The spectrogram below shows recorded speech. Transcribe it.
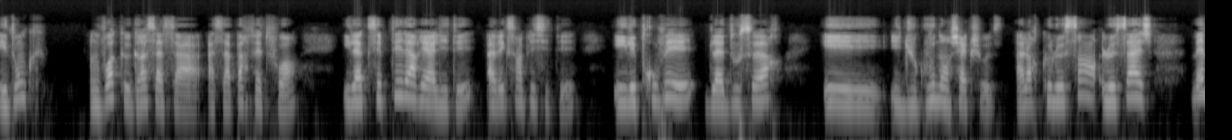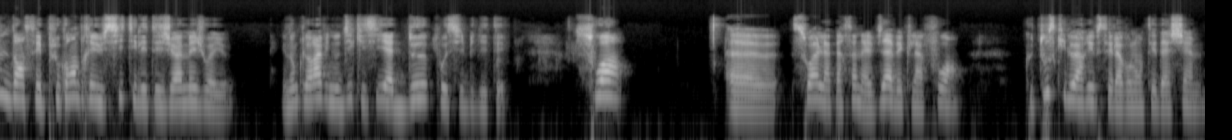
donc, on voit que grâce à à sa parfaite foi, il acceptait la réalité avec simplicité et il éprouvait de la douceur et, du goût dans chaque chose. Alors que le, sage, même dans ses plus grandes réussites, il était jamais joyeux. Et donc le il nous dit qu'ici, il y a deux possibilités. Soit, euh, soit la personne, elle vit avec la foi que tout ce qui lui arrive, c'est la volonté d'Hachem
